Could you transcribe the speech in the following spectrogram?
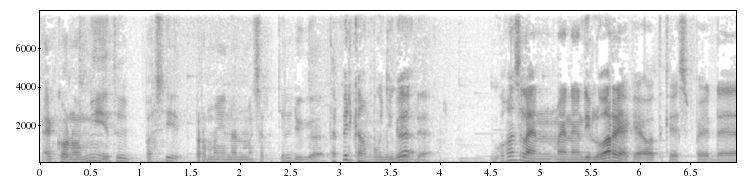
ekonomi itu pasti permainan masa kecil juga Tapi di kampung juga beda. gue kan selain main yang di luar ya kayak kayak sepeda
